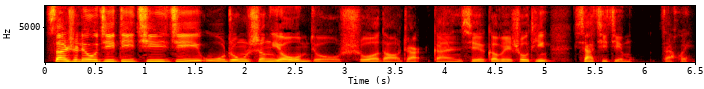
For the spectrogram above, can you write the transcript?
三十六计第七计无中生有，我们就说到这儿，感谢各位收听，下期节目再会。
